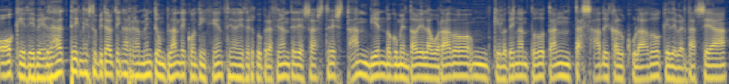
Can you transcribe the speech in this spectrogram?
O que de verdad tenga este hospital tenga realmente un plan de contingencia y de recuperación ante desastres tan bien documentado y elaborado, mm, que lo tengan todo tan tasado y calculado, que de verdad sea,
